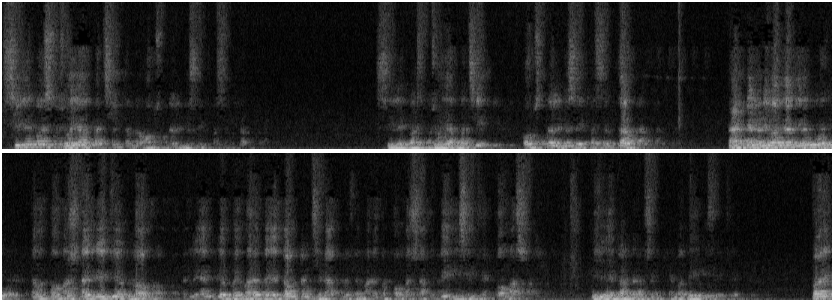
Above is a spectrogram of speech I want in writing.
સિલેબસ જોયા પછી તમે ઓપ્શનલ વિષય પસંદ કરો સિલેબસ જોયા પછી ઓપ્શનલ વિષય પસંદ કરો. કારણ કે ઘણી વખત એવું હોય, તમે કોમર્સના ગ્રેજ્યુએટ હો, એટલે એમ કે ભાઈ, મારે તો એકાઉન્ટન્ટ છે રાખવું છે, મારે તો કોમર્સ આપી બે વિષય છે. કોમર્સ બીજું એકાઉન્ટન્ટ છે, એમાં બે વિષય છે. પણ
